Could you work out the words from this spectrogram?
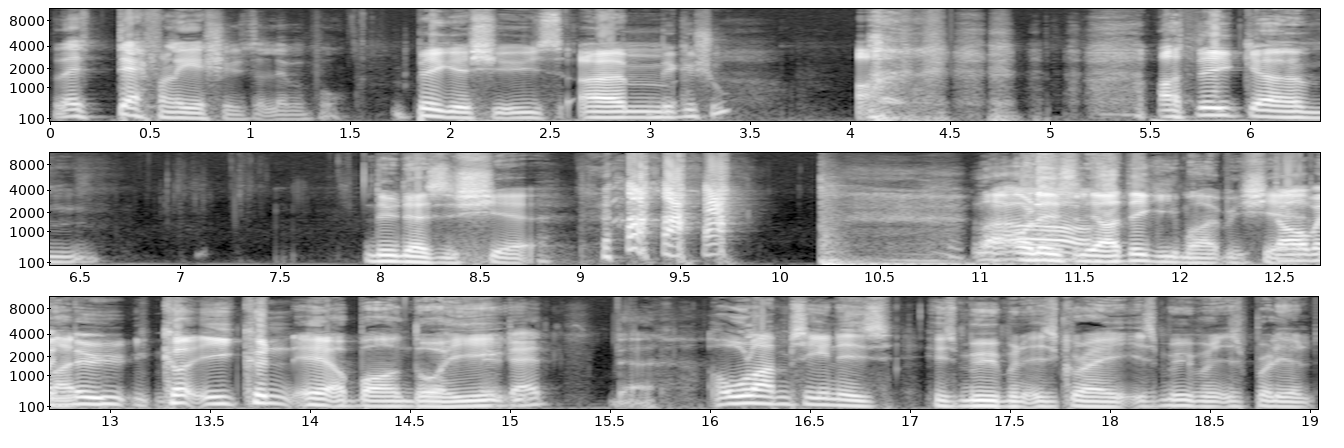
But there's definitely issues at Liverpool. Big issues. Um, Big issue. I think um, Nunez is shit. like honestly, I think he might be shit. Darwin Like, he, couldn't hit a barn door. He, You dead? Yeah. All I'm seeing is his movement is great. His movement is brilliant,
